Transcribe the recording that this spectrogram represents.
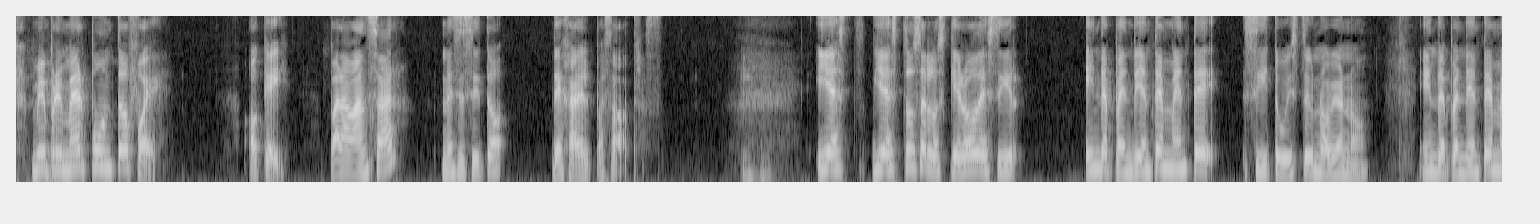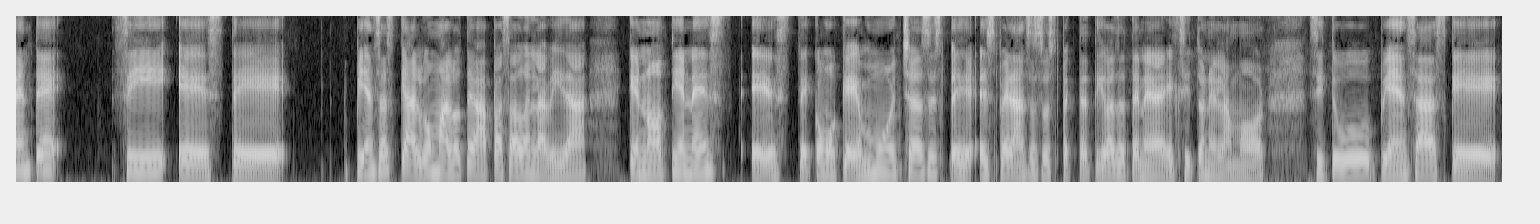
mi primer punto fue, ok, para avanzar necesito dejar el pasado atrás. Y, est- y esto se los quiero decir independientemente si tuviste un novio o no. Independientemente si este piensas que algo malo te ha pasado en la vida, que no tienes este como que muchas espe- esperanzas o expectativas de tener éxito en el amor, si tú piensas que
